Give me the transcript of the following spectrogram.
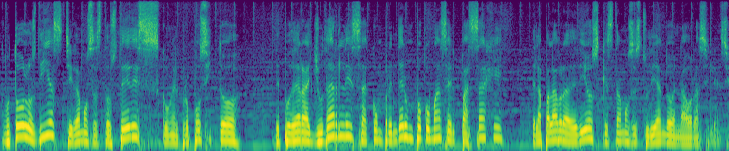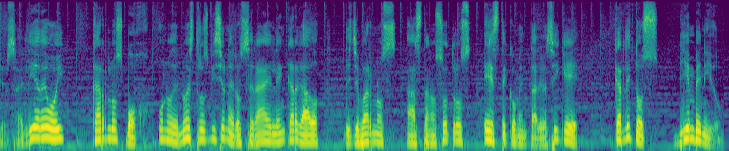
Como todos los días, llegamos hasta ustedes con el propósito de poder ayudarles a comprender un poco más el pasaje de la palabra de Dios que estamos estudiando en la hora silenciosa. El día de hoy, Carlos Boj, uno de nuestros misioneros, será el encargado de llevarnos hasta nosotros este comentario. Así que, Carlitos, bienvenido.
